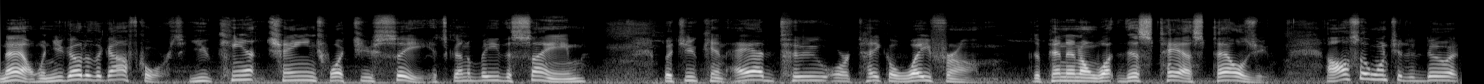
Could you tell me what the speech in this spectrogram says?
Now, when you go to the golf course, you can't change what you see. It's going to be the same, but you can add to or take away from, depending on what this test tells you. I also want you to do it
